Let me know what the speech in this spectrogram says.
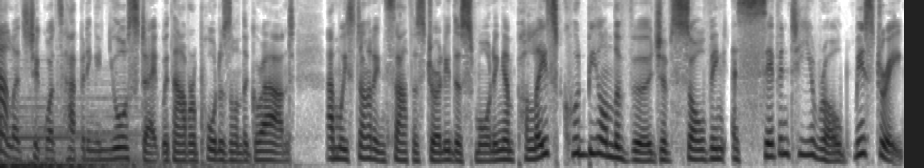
Now let's check what's happening in your state with our reporters on the ground. And we start in South Australia this morning, and police could be on the verge of solving a 70 year old mystery.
